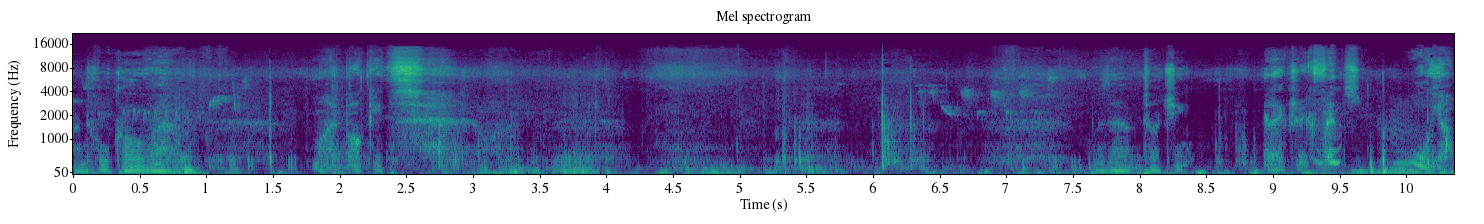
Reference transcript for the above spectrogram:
and hook over my pockets without touching electric fence. Oh, your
